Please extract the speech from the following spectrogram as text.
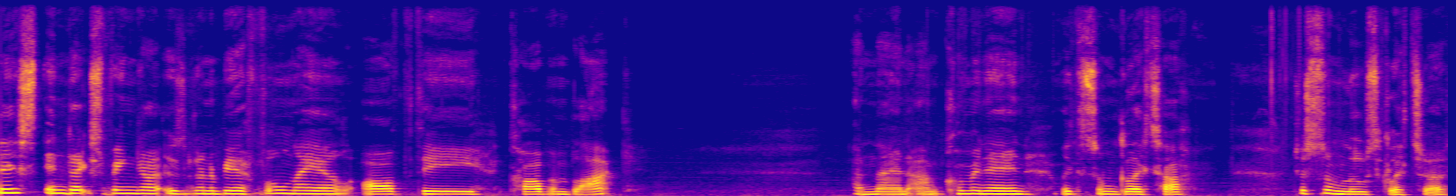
This index finger is going to be a full nail of the carbon black. And then I'm coming in with some glitter. Just some loose glitter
